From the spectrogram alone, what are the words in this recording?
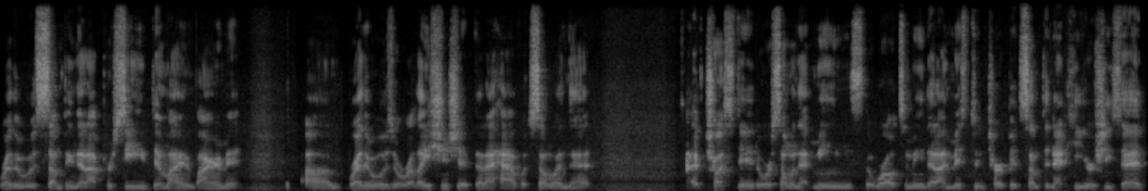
whether it was something that I perceived in my environment, um, whether it was a relationship that I have with someone that I've trusted or someone that means the world to me that I misinterpret something that he or she said.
